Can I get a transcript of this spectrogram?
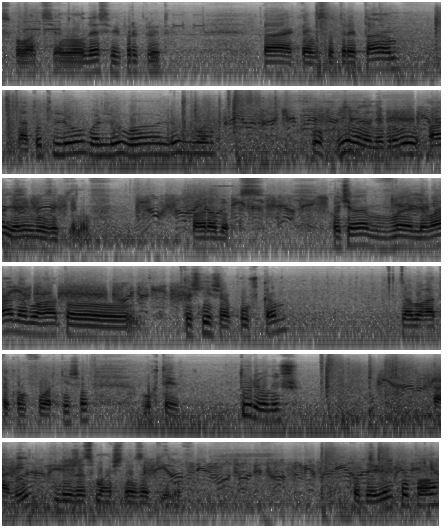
сховатися, ну де свій прикрити. Так, М103 там. А тут Люва, Люва, Люва. Ух, він мене не пробив, а я йому закинув. Парадокс. Хоча в Льва набагато точніша пушка. Набагато комфортніша. Ух ти, турьониш. А він дуже смачно закинув. Куди він попав?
